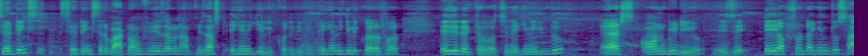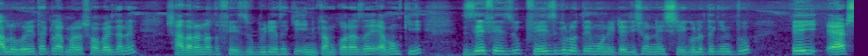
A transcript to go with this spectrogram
সেটিংস সেটিংসের বাটন পেয়ে যাবেন। আপনি জাস্ট এখানে ক্লিক করে দিবেন। এখানে ক্লিক করার পর এই যে দেখতে পাচ্ছেন, এখানে কিন্তু অ্যাডস অন ভিডিও এই যে এই অপশনটা কিন্তু চালু হয়ে থাকলে আপনারা সবাই জানেন, সাধারণত ফেসবুক ভিডিও থেকে ইনকাম করা যায় এবং কি যে ফেসবুক ফেজগুলোতে মনিটাইজেশন নেই সেগুলোতে কিন্তু এই অ্যাডস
